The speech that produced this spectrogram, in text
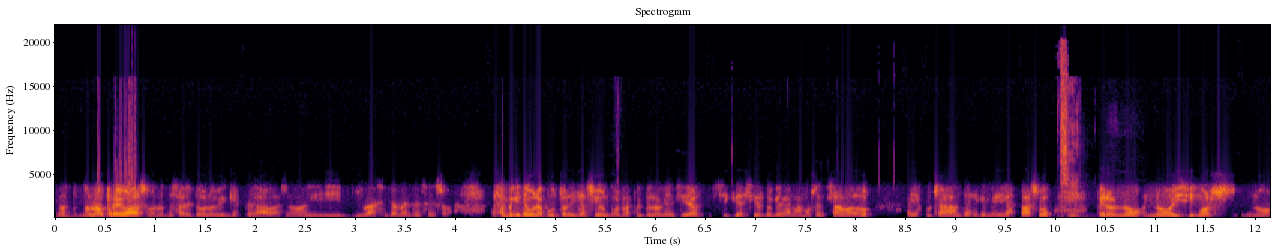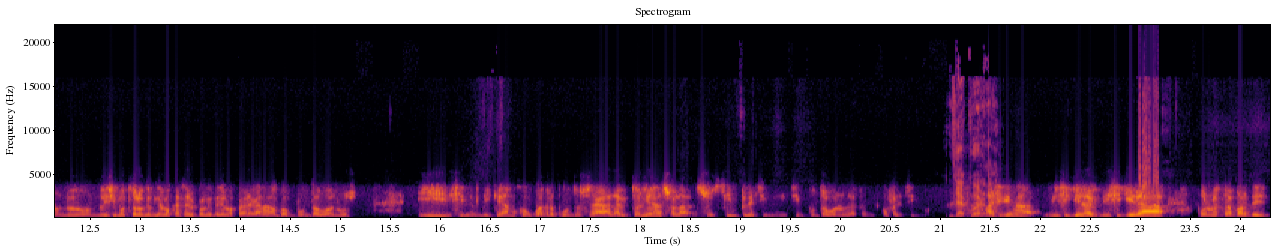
no, no lo apruebas o no te sale todo lo bien que esperabas, ¿no? Y, y básicamente es eso. Déjame que te haga una puntualización con respecto a lo que decías, sí que es cierto que ganamos el sábado, ahí escuchaba antes de que me dieras paso, ¿Sí? pero no, no hicimos, no, no, no hicimos todo lo que teníamos que hacer porque teníamos que haber ganado con punto bonus y, y quedamos con cuatro puntos. O sea, la victoria sola, simple sin, sin punto bonus ofensivo. De acuerdo. Así que nada, ni siquiera, ni siquiera por nuestra parte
